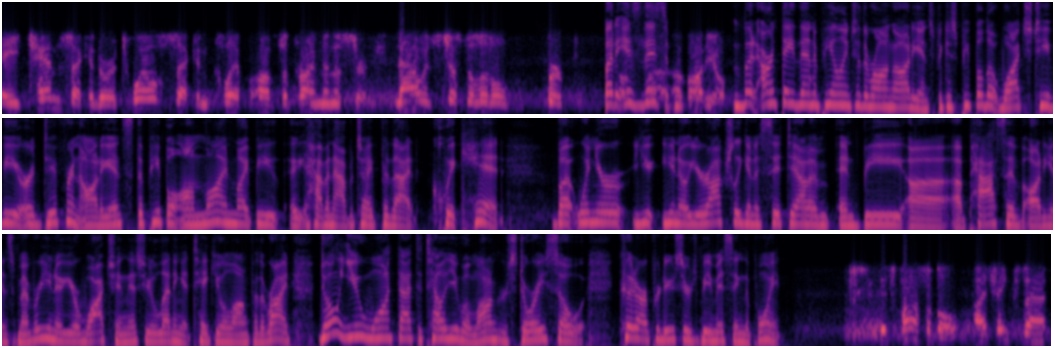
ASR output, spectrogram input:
a 10 second or a 12 second clip of the prime minister. Now it's just a little burp. But is this uh, of audio? But aren't they then appealing to the wrong audience? Because people that watch TV are a different audience. The people online might be uh, have an appetite for that quick hit. But when you're you you know you're actually going to sit down and, and be uh, a passive audience member, you know you're watching this, you're letting it take you along for the ride. Don't you want that to tell you a longer story? So could our producers be missing the point? It's possible. I think that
